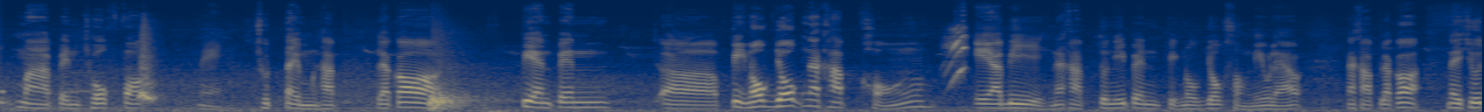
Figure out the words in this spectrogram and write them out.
คมาเป็นโชคฟ็อกนี่ชุดเต็มครับ แล้วก็เปลี่ยนเป็นปีกนกยกนะครับของ ARB นะครับ ตัวนี้เป็นปีกนกยก 2 นิ้วแล้วนะครับ แล้วก็ในชุด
